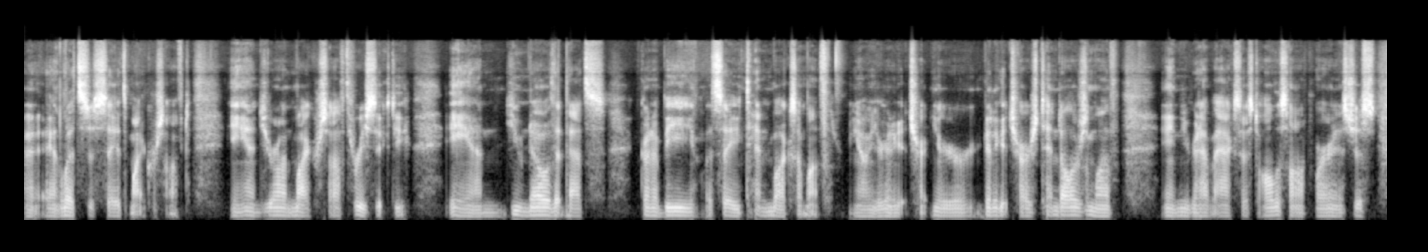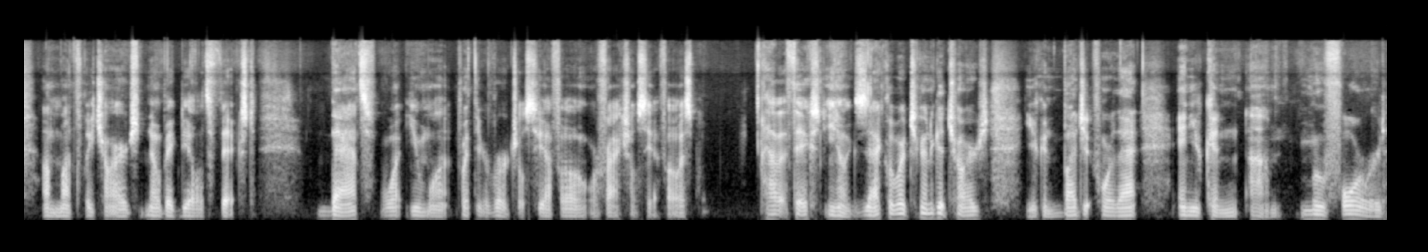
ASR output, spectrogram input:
and let's just say it's Microsoft, and you're on Microsoft 360, and you know that that's going to be let's say 10 bucks a month you know you're going to get you're going to get charged $10 a month and you're going to have access to all the software and it's just a monthly charge no big deal it's fixed that's what you want with your virtual cfo or fractional cfo is have it fixed. You know exactly what you're going to get charged. You can budget for that, and you can um, move forward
